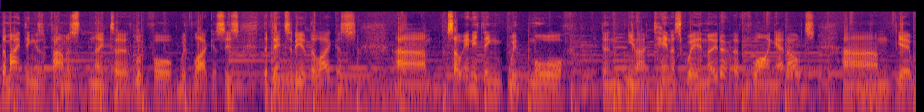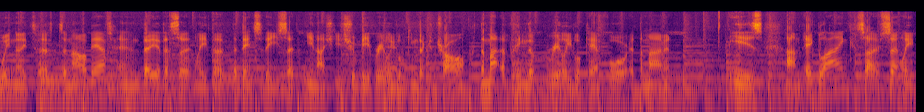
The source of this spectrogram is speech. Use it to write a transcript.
the main thing is that farmers need to look for with locusts is the density of the locusts. Um, so anything with more than you know 10 a square metre of flying adults, um, yeah, we need to, to know about, and they are the, certainly the, the densities that you know you should be really looking to control. The other thing that really look out for at the moment is um, egg laying. So certainly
